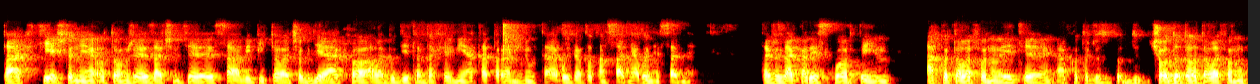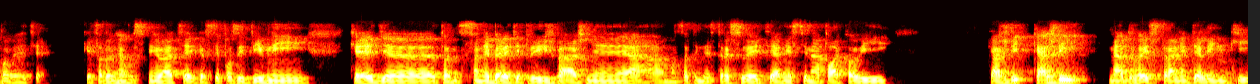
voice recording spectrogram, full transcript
tak tiež to nie je o tom, že začnete sa vypýtovať čo kde ako, ale bude tam tá chemia, tá prvá minúta a bude vám to tam sadne alebo nesadne. Takže základ je skôr tým, ako telefonujete, ako to, čo do toho telefónu poviete. Keď sa do neho usmievate, keď ste pozitívni, keď e, to sa neberete príliš vážne a moc sa tým nestresujete a nie ste natlakoví. Každý, každý na druhej strane tej linky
